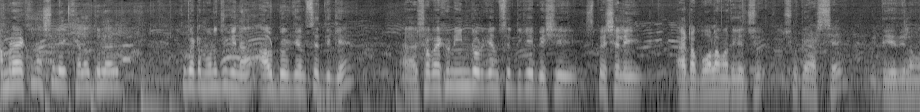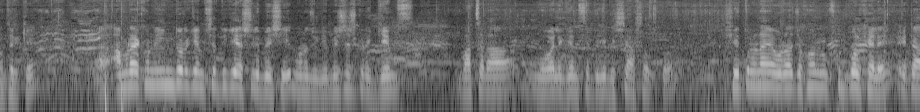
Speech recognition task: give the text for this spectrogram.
আমরা এখন আসলে এই খেলাধুলার খুব একটা মনোযোগী না আউটডোর গেমসের দিকে। সবাই এখন ইনডোর গেমসের দিকে বেশি স্পেশালি একটা বল আমাদেরকে ছুটে আসছে, দিয়ে দিলাম ওদেরকে। আমরা এখন ইনডোর গেমসের দিকে আসলে বেশি মনোযোগী, বিশেষ করে গেমস বাচ্চারা মোবাইলে গেমসের দিকে বেশি আসক্ত। সেই তুলনায় ওরা যখন ফুটবল খেলে, এটা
